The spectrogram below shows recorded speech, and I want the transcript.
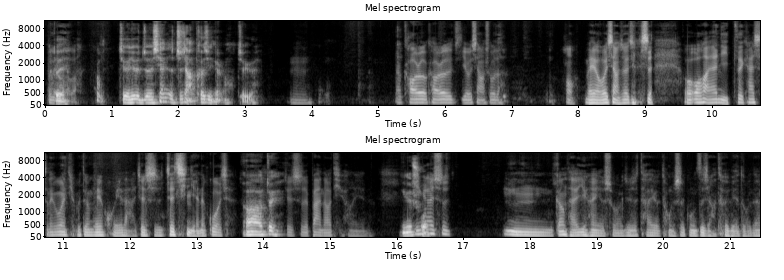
不聊了吧。这个就就先只讲科技内容，这个。嗯，那烤肉烤肉有想说的？哦，没有，我想说就是我我好像你最开始那个问题我都没回答，就是这几年的过程，啊，对，就是半导体行业的，你给说。应该是，嗯，刚才易涵也说了，就是他有同事工资涨特别多但，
